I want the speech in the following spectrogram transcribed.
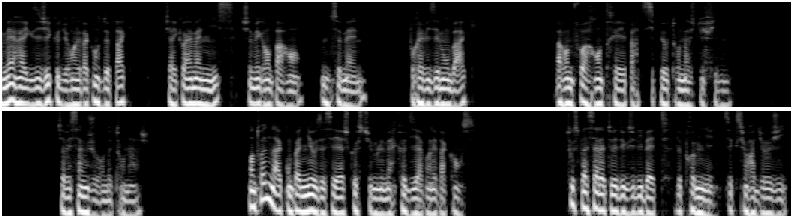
Ma mère a exigé que durant les vacances de Pâques, j'aille quand même à Nice, chez mes grands-parents, une semaine, pour réviser mon bac, avant de pouvoir rentrer et participer au tournage du film. J'avais cinq jours de tournage. Antoine m'a accompagné aux essayages costumes le mercredi avant les vacances. Tout se passait à l'atelier d'Uxulibet, le premier, section radiologie.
